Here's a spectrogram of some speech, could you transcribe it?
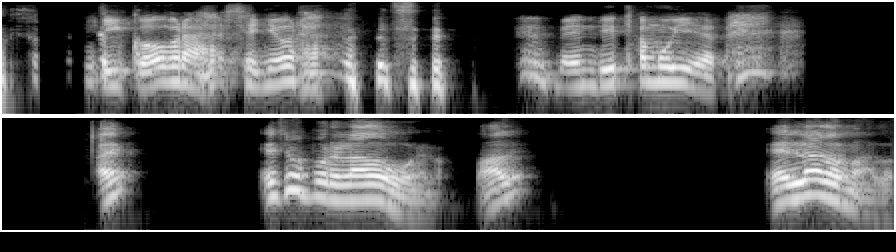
Y cobra, señora. Bendita mujer. Eso por el lado bueno, ¿vale? El lado malo.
